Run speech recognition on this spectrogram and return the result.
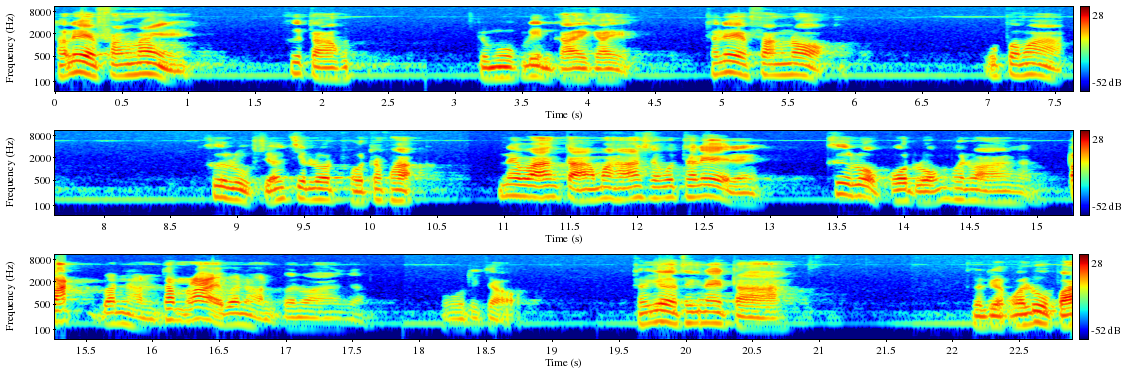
ทะเลฟังใน คือตาจมูกเลิ้นกายใจทะเลฟังนอก อุปมา คือลูกเสียงจิตรถโผฏฐะในวางกลางมหาสมุทรทะเลเลยคือโลกโกรธหลงพันวาตัดบันหันทำร้ายบันหันพันวาโอ้ที่เจ้าทะเยอที่ในตาเรียกว่ารูปป้า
